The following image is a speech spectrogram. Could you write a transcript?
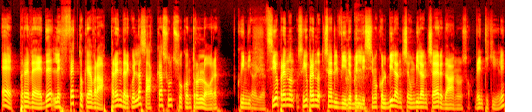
e prevede l'effetto che avrà prendere quella sacca sul suo controllore. Quindi se io, prendo, se io prendo, c'è il video bellissimo, col bilance, un bilanciere da, non lo so, 20 kg,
